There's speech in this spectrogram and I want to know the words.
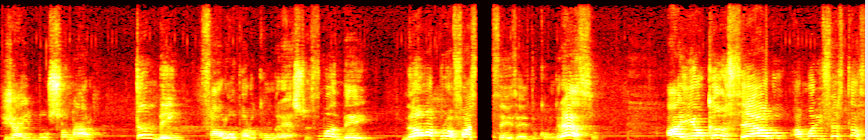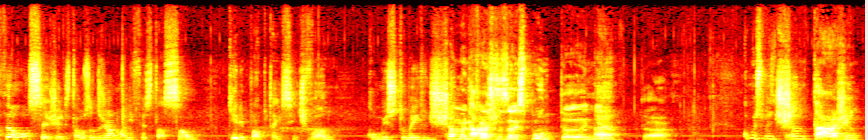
Jair Bolsonaro também falou para o Congresso. Mandei não aprovar vocês aí do Congresso, aí eu cancelo a manifestação. Ou seja, ele está usando já a manifestação que ele próprio está incentivando como instrumento de Uma chantagem manifestação espontânea, tá? como instrumento de chantagem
